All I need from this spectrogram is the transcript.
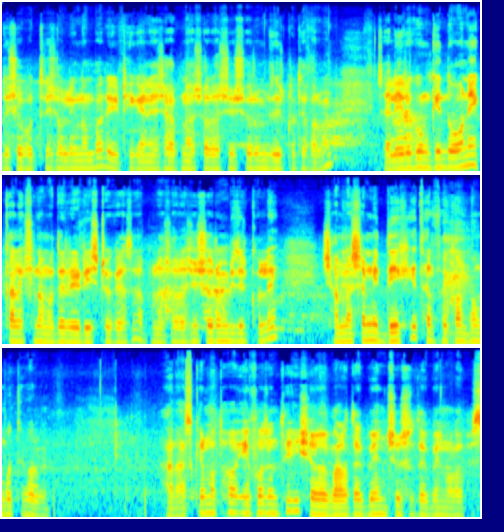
দুশো বত্রিশ হোল্ডিং নাম্বার, এই ঠিকানা এসে আপনার সরাসরি শোরুম ভিজিট করতে পারবেন। চাইলে এরকম কিন্তু অনেক কালেকশন আমাদের রেডি স্টকে আছে। আপনার সরাসরি শোরুম ভিজিট করলে সামনাসামনি দেখে তারপরে কনফার্ম করতে পারবেন। আর আজকের মতো এই পর্যন্তই। সবাই ভালো থাকবেন, সুস্থ থাকবেন। আল্লাহ হাফিজ।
